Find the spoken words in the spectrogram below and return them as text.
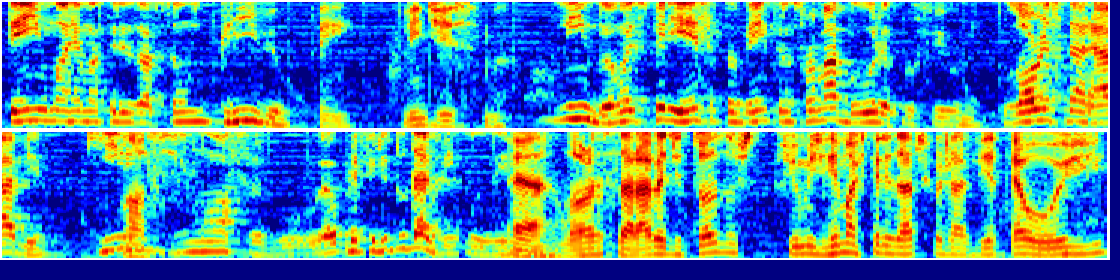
tem uma remasterização incrível. Sim, lindíssima lindo, é uma experiência também transformadora pro filme. Lawrence da Arábia, que, nossa, nossa é o preferido do Davi, inclusive. É, Lawrence da Arábia, de todos os filmes remasterizados que eu já vi até hoje,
